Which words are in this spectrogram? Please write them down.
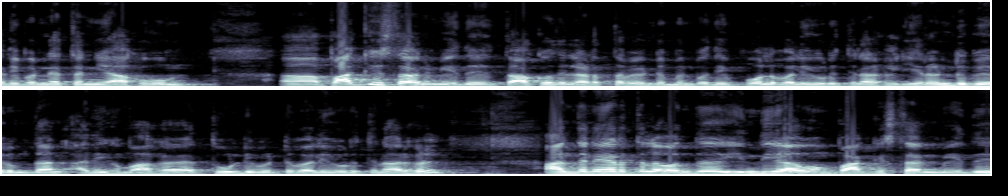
அதிபர் நெத்தன்யாகவும் பாகிஸ்தான் மீது தாக்குதல் நடத்த வேண்டும் என்பதை போல வலியுறுத்தினார்கள். இரண்டு பேரும் தான் அதிகமாக தூண்டிவிட்டு வலியுறுத்தினார்கள். அந்த நேரத்தில் வந்து இந்தியாவும் பாகிஸ்தான் மீது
